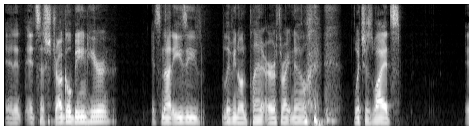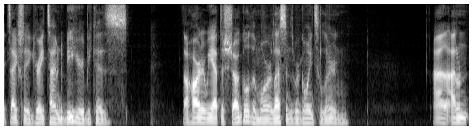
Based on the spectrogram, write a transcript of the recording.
And it it's a struggle being here. It's not easy living on planet Earth right now, which is why it's it's actually a great time to be here because the harder we have to struggle, the more lessons we're going to learn. I I don't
